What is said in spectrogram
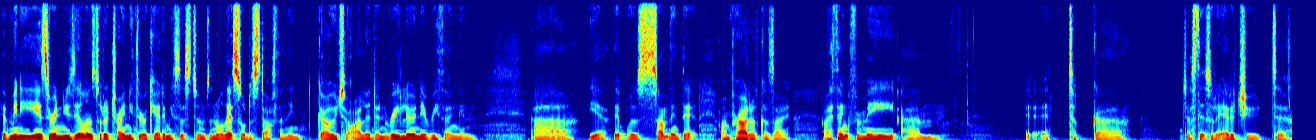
have many years here in New Zealand, sort of training through academy systems and all that sort of stuff, and then go to Ireland and relearn everything. And uh, yeah, that was something that I'm proud of because I, I think for me, um, it, it took uh, just that sort of attitude to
